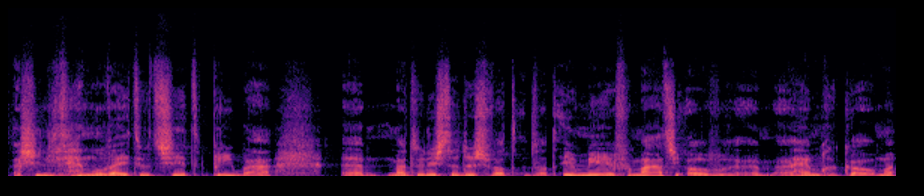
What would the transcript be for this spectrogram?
Als je niet helemaal weet hoe het zit, prima. Eh, maar toen is er dus wat, wat meer informatie over eh, hem gekomen.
